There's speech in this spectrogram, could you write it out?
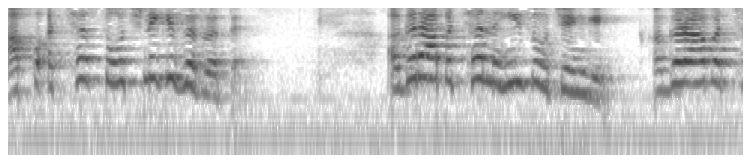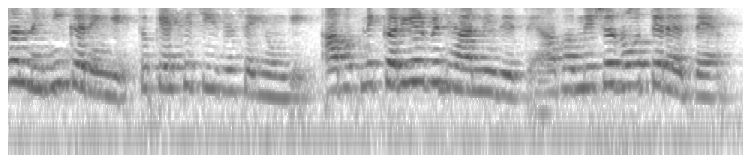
आपको अच्छा सोचने की ज़रूरत है। अगर आप अच्छा नहीं सोचेंगे अगर आप अच्छा नहीं करेंगे तो कैसे चीज़ें सही होंगी? आप अपने करियर पे ध्यान नहीं देते, आप हमेशा रोते रहते हैं।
